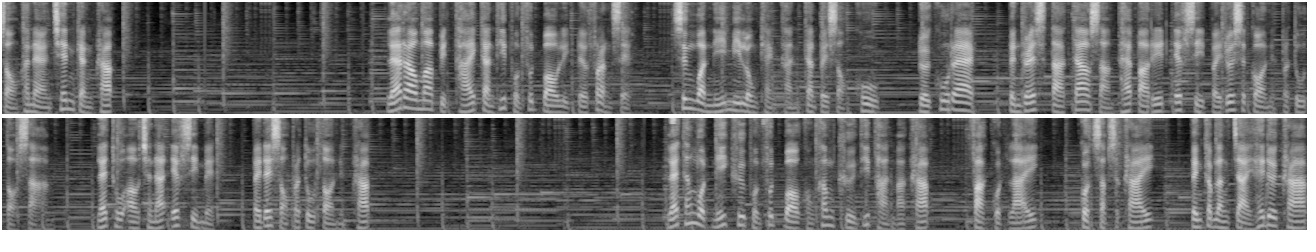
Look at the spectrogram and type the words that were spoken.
12 คะแนนเช่นกันครับ และเรามาปิดท้ายกันที่ผลฟุตบอลลีกเดอฝรั่งเศส ซึ่งวันนี้มีลงแข่งขันกันไป 2 คู่ โดยคู่แรกเป็นเรสตา93 แพ้ปารีส FC ไปด้วยสกอร์ 1 ประตูต่อ 3 และทูเอาชนะ FC เมดไปได้ 2 ประตูต่อ 1 ครับและทั้งหมดนี้คือผลฟุตบอลของค่ำคืนที่ผ่านมาครับ ฝากกดไลค์ กด Subscribe เป็นกำลังใจให้ด้วยครับ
